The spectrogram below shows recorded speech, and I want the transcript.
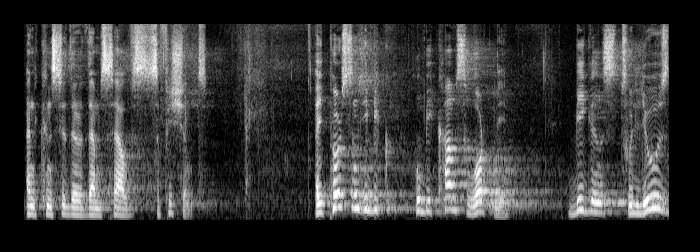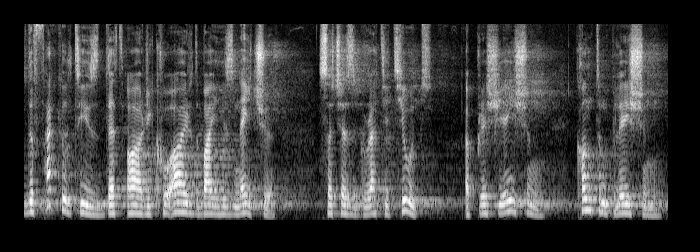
and consider themselves sufficient. A person who, bec- who becomes worldly begins to lose the faculties that are required by his nature, such as gratitude, appreciation, contemplation,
